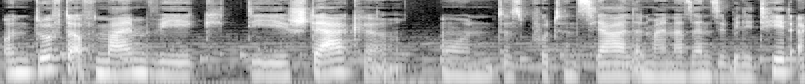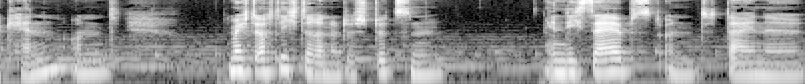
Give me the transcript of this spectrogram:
und durfte auf meinem Weg die Stärke und das Potenzial in meiner Sensibilität erkennen und möchte auch dich darin unterstützen, in dich selbst und deine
